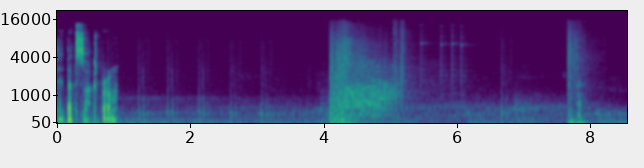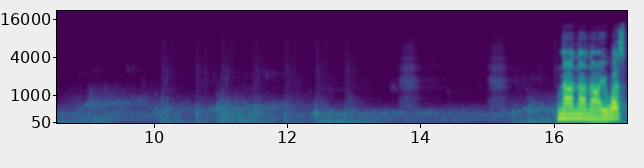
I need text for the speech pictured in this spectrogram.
That, that sucks, bro. No, no, no. It was.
